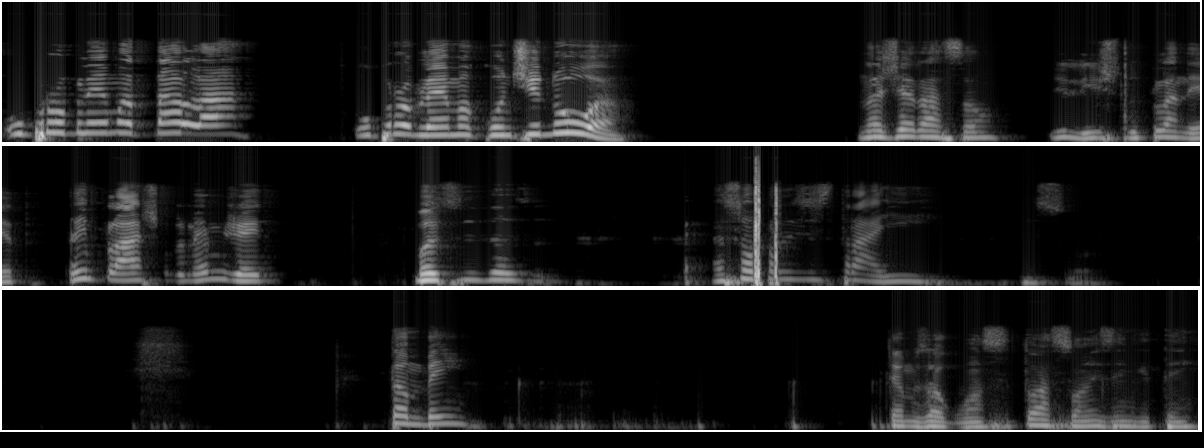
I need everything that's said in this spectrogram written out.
o problema está lá. O problema continua na geração de lixo do planeta. Tem plástico do mesmo jeito. Mas é só para distrair a pessoa. Também temos algumas situações em que tem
